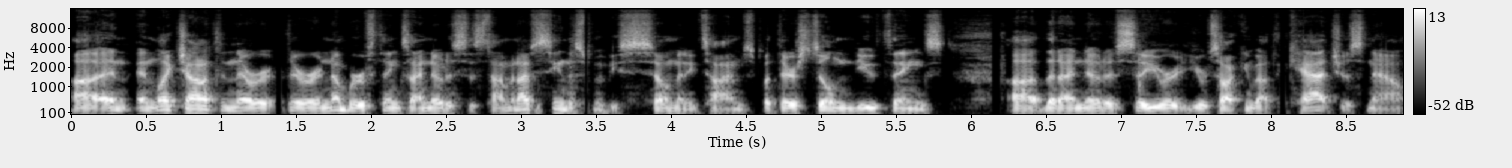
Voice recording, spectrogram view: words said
Uh, and and like Jonathan, there there were a number of things I noticed this time, and I've seen this movie so many times, but there's still new things uh, that I noticed. So you were you were talking about the cat just now,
